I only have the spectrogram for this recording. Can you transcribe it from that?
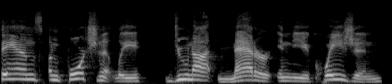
fans unfortunately do not matter in the equation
